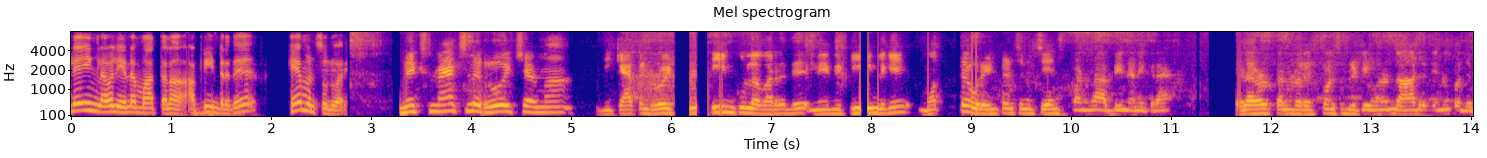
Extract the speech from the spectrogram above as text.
பிளேயிங் லெவல் என்ன மாத்தலாம்? அப்படின்றது ஹேமந்த் சொல்லுவாரு. நெக்ஸ்ட் மேட்ச்ல ரோஹித் சர்மா தி கேப்டன் ரோஹித் டீமுக்குள்ள வர்றது மேபி டீம்லயே மொத்த ஒரு இன்டென்ஷன் சேஞ்ச் பண்ணலாம் அப்படின்னு நினைக்கிறேன். எல்லாரோட தன்னோட ரெஸ்பான்சிபிலிட்டி உணர்ந்து ஆடுறது இன்னும் கொஞ்சம்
